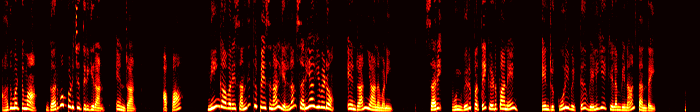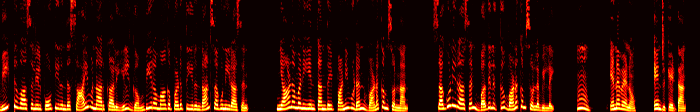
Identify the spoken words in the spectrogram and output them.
அது மட்டுமா? கர்வம் பிடிச்சு திரிகிறான் என்றான். அப்பா நீங்க அவரை சந்தித்து பேசினால் எல்லாம் சரியாகிவிடும் என்றான் ஞானமணி. சரி உன் விருப்பத்தை கெடுப்பானேன் என்று கூறிவிட்டு வெளியே கிளம்பினான் தந்தை. வீட்டு வாசலில் போட்டிருந்த சாய்வு நாற்காலியில் கம்பீரமாக படுத்தியிருந்தான் சகுனிராசன். ஞானமணியின் தந்தை பணிவுடன் வணக்கம் சொன்னான். சகுனிராசன் பதிலுக்கு வணக்கம் சொல்லவில்லை. ம் என்ன வேணும் என்று கேட்டான்.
